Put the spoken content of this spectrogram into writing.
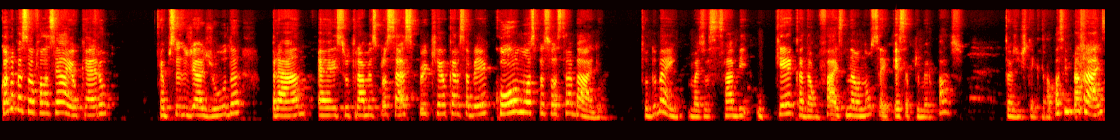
Quando a pessoa fala assim, ah, eu quero, eu preciso de ajuda para é, estruturar meus processos porque eu quero saber como as pessoas trabalham. Tudo bem, mas você sabe o que cada um faz? Não, não sei. Esse é o primeiro passo. Então a gente tem que dar um passinho para trás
